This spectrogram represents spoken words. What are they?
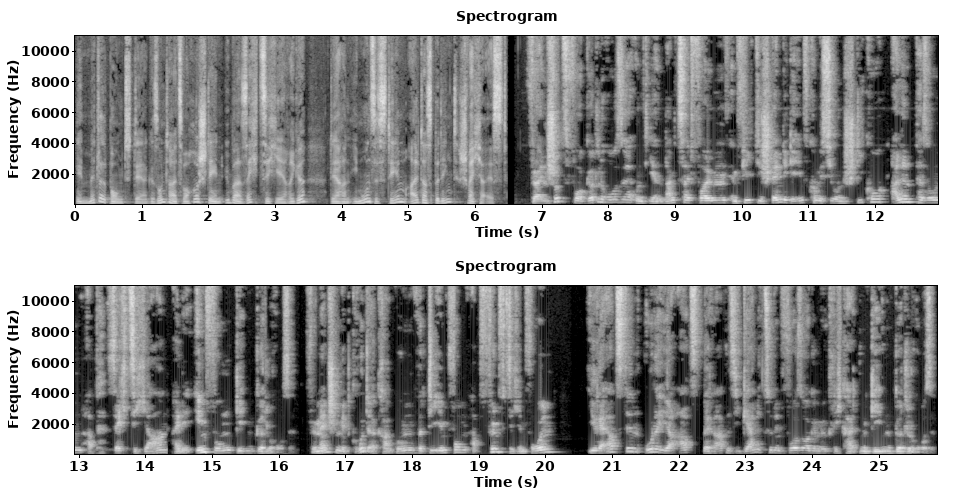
Im Mittelpunkt der Gesundheitswoche stehen über 60-Jährige, deren Immunsystem altersbedingt schwächer ist. Für einen Schutz vor Gürtelrose und ihren Langzeitfolgen empfiehlt die Ständige Impfkommission STIKO allen Personen ab 60 Jahren eine Impfung gegen Gürtelrose. Für Menschen mit Grunderkrankungen wird die Impfung ab 50 empfohlen. Ihre Ärztin oder Ihr Arzt beraten Sie gerne zu den Vorsorgemöglichkeiten gegen Gürtelrose.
